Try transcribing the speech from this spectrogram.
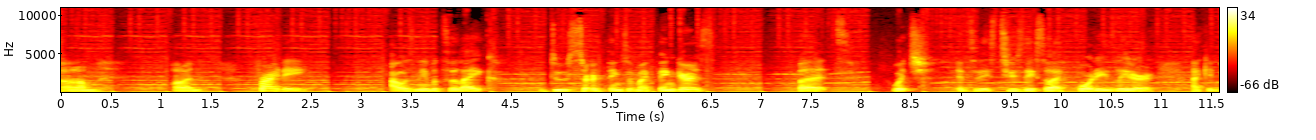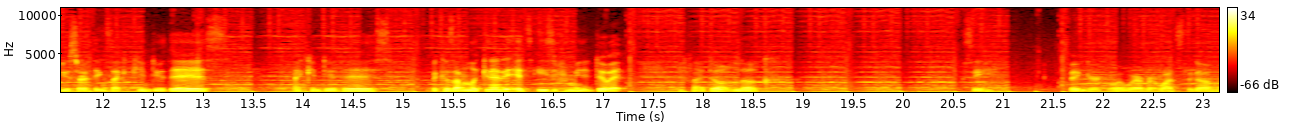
um, on Friday I wasn't able to like do certain things with my fingers but which and today's Tuesday so like four days later I can do certain things like I can do this I can do this. Because I'm looking at it it's easy for me to do it. If I don't look see finger going wherever it wants to go.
